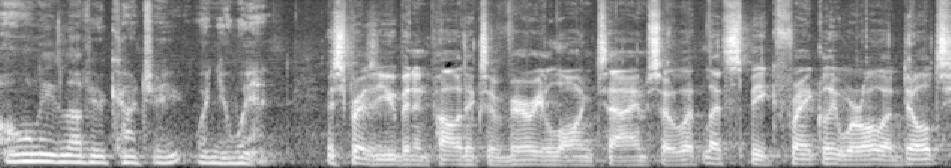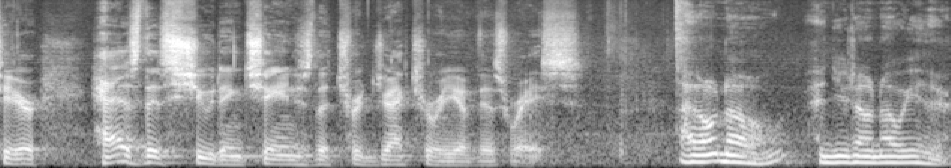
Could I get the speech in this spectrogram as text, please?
only love your country when you win. Mr. President, you've been in politics a very long time, so let, us speak frankly. We're all adults here. Has this shooting changed the trajectory of this race? I don't know, and you don't know either.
